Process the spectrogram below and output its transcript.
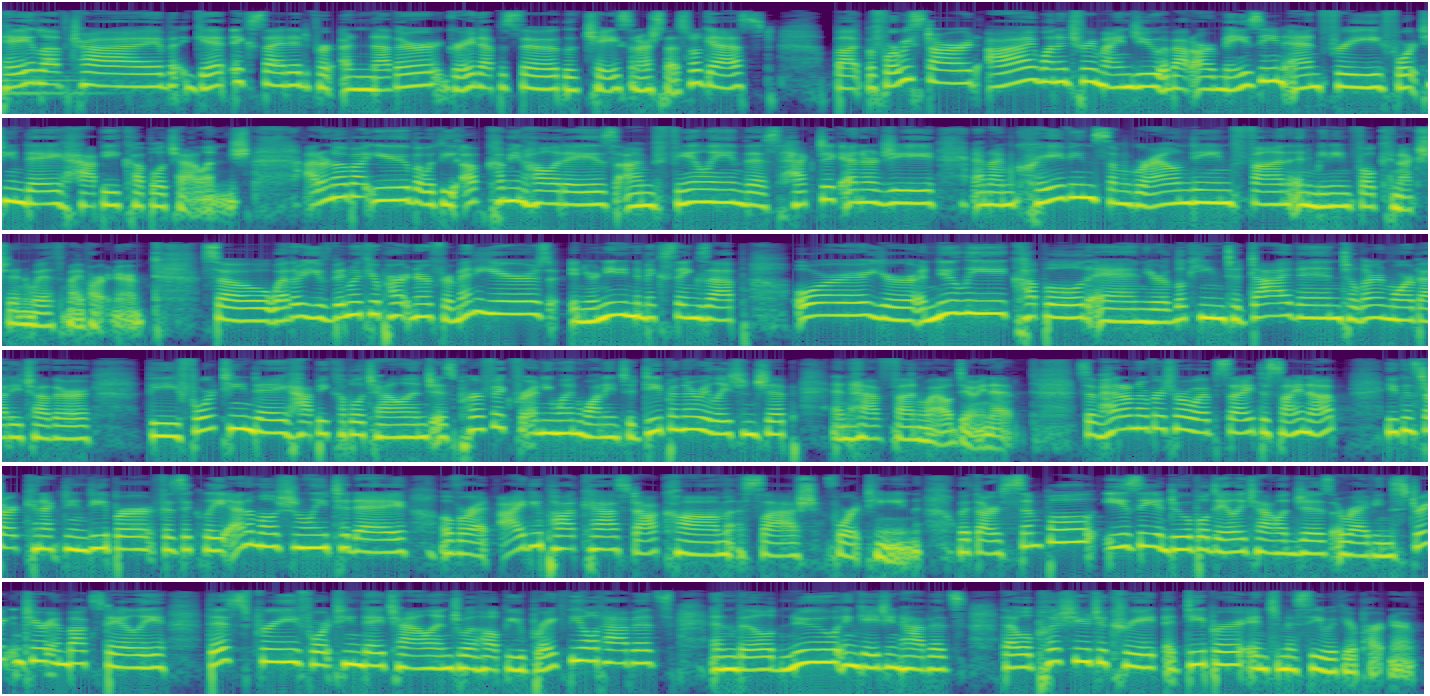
Hey, Love Tribe. Get excited for another great episode with Chase and our special guest. But before we start, I wanted to remind you about our amazing and free 14 day happy couple challenge. I don't know about you, but with the upcoming holidays, I'm feeling this hectic energy and I'm craving some grounding, fun, and meaningful connection with my partner. So whether you've been with your partner for many years and you're needing to mix things up, or you're a newly coupled and you're looking to dive in to learn more about each other, the 14 day happy couple challenge is perfect for anyone wanting to deepen their relationship and have fun while doing it. So head on over to our website to sign up. You can start connecting deeper physically and emotionally today over at idopodcast.com slash 14 with our simple, easy and doable daily challenges arriving straight into your inbox daily. This free 14 day challenge will help you break the old habits and build new engaging habits that will push you to create a deeper, intimacy with your partner.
